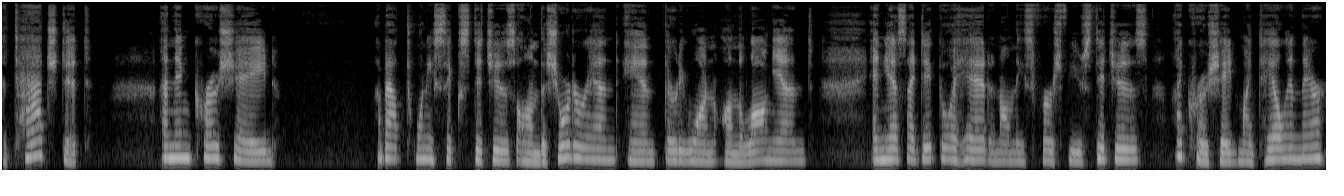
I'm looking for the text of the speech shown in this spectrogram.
attached it, and then crocheted about 26 stitches on the shorter end and 31 on the long end. And yes, I did go ahead and on these first few stitches, I crocheted my tail in there.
